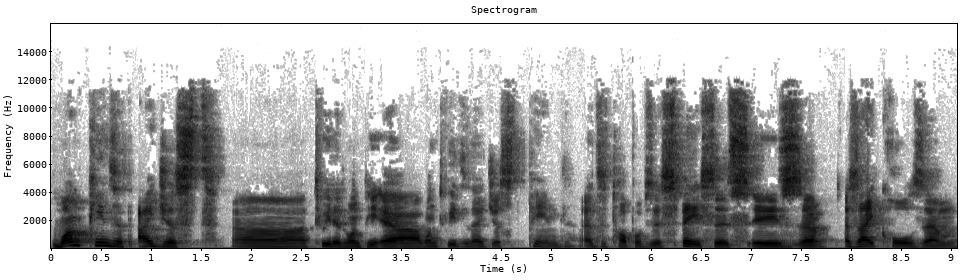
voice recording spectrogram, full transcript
One pin that I just uh, tweeted, one, uh, one tweet that I just pinned at the top of the spaces is, uh, as I call them,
